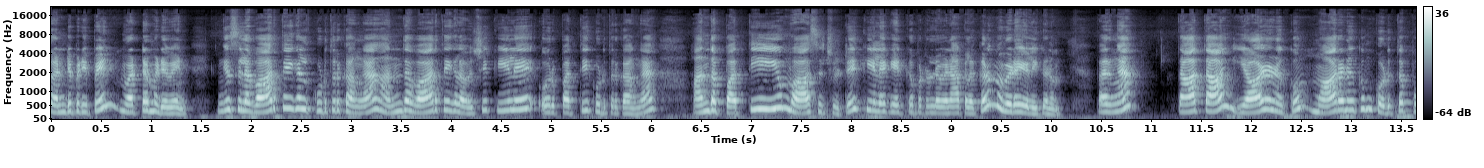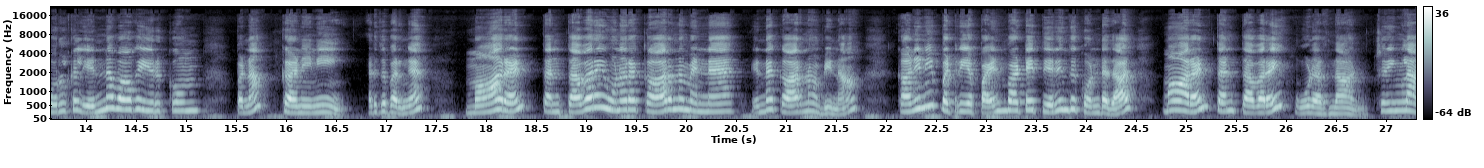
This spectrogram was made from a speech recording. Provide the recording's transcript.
கண்டுபிடிப்பேன் வட்டமிடுவேன். இங்கே சில வார்த்தைகள் கொடுத்துருக்காங்க. அந்த வார்த்தைகளை வச்சு கீழே ஒரு பத்தி கொடுத்துருக்காங்க. அந்த பத்தியையும் வாசிச்சுட்டு கீழே கேட்கப்பட்டுள்ள வினாக்களுக்கு நம்ம விடையளிக்கணும் பாருங்க. தாத்தா யாழனுக்கும் மாறனுக்கும் கொடுத்த பொருட்கள் என்னவாக இருக்கும்? அப்படின்னா கணினி. அடுத்து பாருங்க. மாறன் தன் தவறை உணர காரணம் என்ன? என்ன காரணம் அப்படின்னா கணினி பற்றிய பயன்பாட்டை தெரிந்து கொண்டதால் மாறன் தன் தவறை உணர்ந்தான். சரிங்களா?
